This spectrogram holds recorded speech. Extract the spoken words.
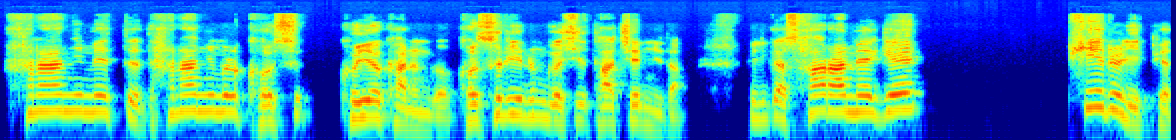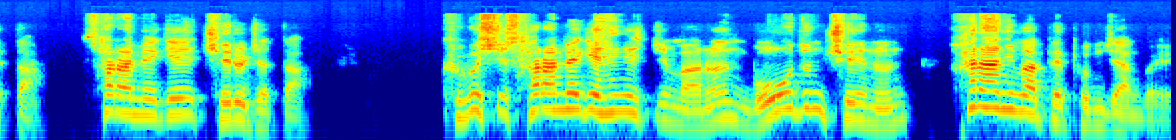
하나님의 뜻, 하나님을 거스, 거역하는 것, 거스리는 것이 다 죄입니다. 그러니까 사람에게 피해를 입혔다. 사람에게 죄를 졌다. 그것이 사람에게 행했지만은 모든 죄는 하나님 앞에 범죄한 거예요.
